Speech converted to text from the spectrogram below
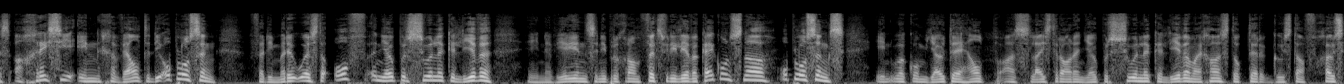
is aggressie en geweld die oplossing vir die Midde-Ooste of in jou persoonlike lewe. En weer eens in die program Fix vir die Lewe kyk ons na oplossings en ook om jou te help as luisteraar in jou persoonlike lewe. My gas Dr. Gustaf Gous.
